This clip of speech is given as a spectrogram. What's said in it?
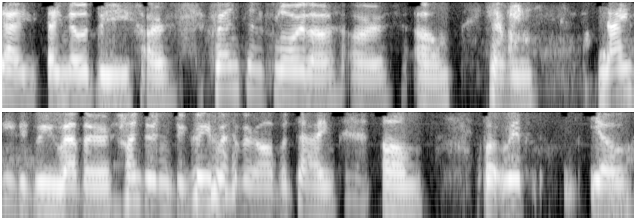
I I know the our friends in Florida are um having 90 degree weather, 100 degree weather all the time. Um but with you know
